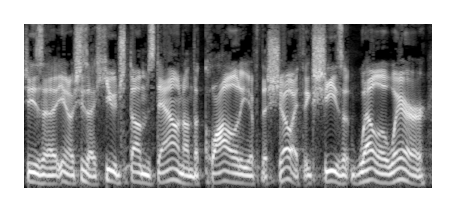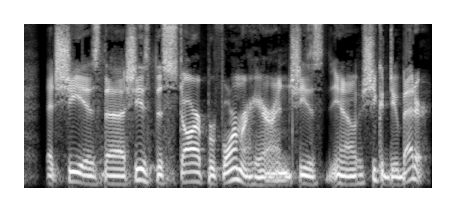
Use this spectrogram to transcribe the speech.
She's a you know she's a huge thumbs down on the quality of the show. I think she's well aware that she is the she's the star performer here, and she's you know she could do better.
